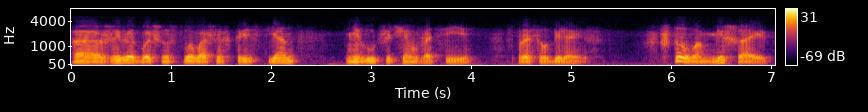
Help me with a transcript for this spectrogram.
а живет большинство ваших крестьян не лучше, чем в России? Спросил Беляев. Что вам мешает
